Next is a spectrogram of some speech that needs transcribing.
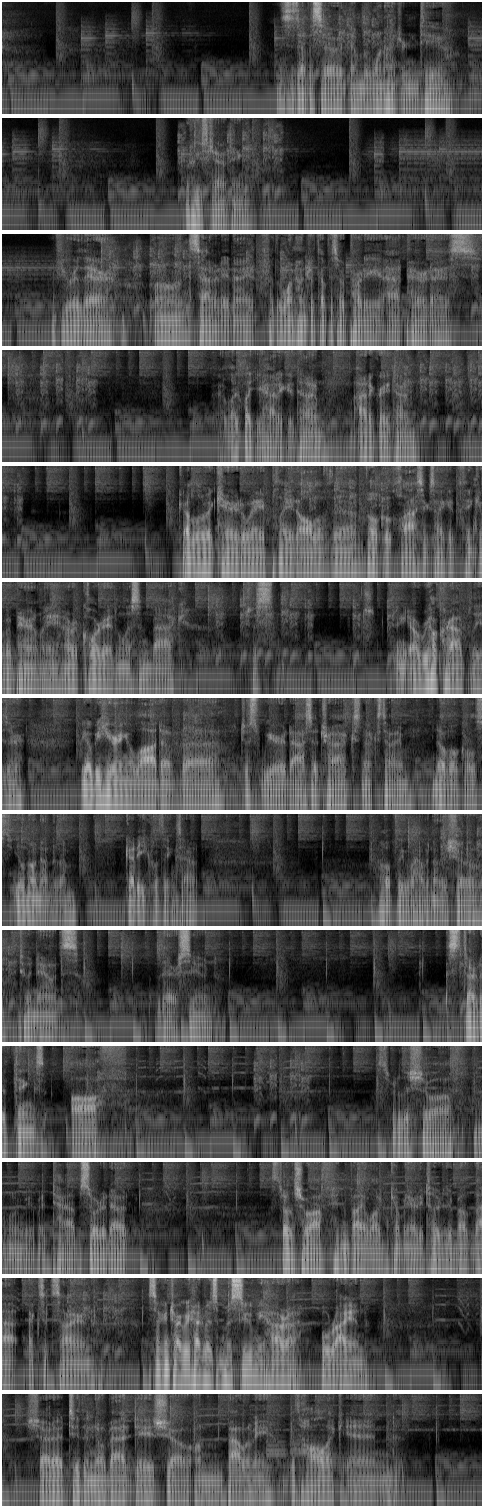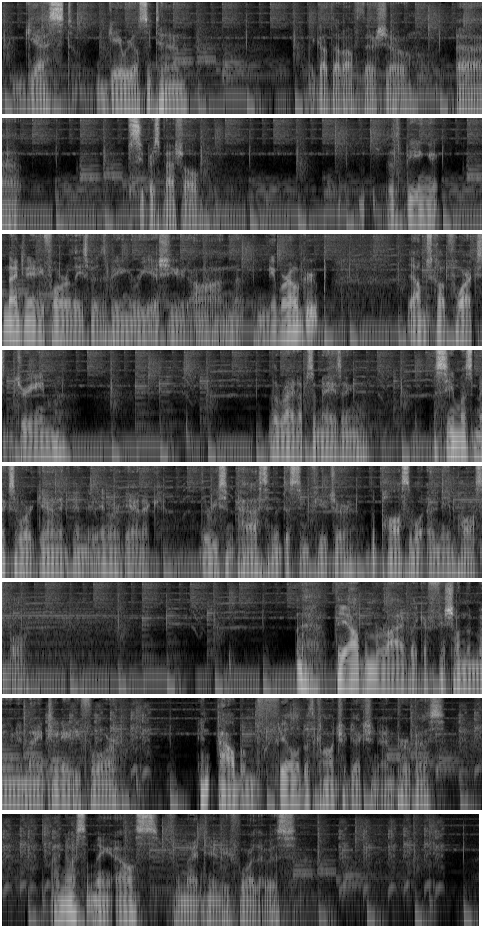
This is episode number 102. But who's counting? If you were there on Saturday night for the 100th episode party at Paradise, it looked like you had a good time. I had a great time. Got a little bit carried away, played all of the vocal classics I could think of, apparently. I recorded and listened back. Just a real crowd pleaser. You'll be hearing a lot of uh, just weird acid tracks next time. No vocals. You'll know none of them. Got to equal things out. Hopefully, we'll have another show to announce there soon. I started things off. Started the show off. Let me get my tab sorted out. Started the show off. Hidden Valley Logging Company. I already told you about that. Exit Siren. The second track we had was Masu Mihara, Orion. Shout out to the No Bad Days show on Balamii with Holic and guest Gabriel Satan. I got that off their show. Uh, super special. This being 1984 release, but it's being reissued on Numero Group. The album's called 4X Dream. The write up's amazing. A seamless mix of organic and inorganic. The recent past and the distant future. The possible and the impossible. The album arrived like a fish on the moon in 1984. An album filled with contradiction and purpose. I know something else from 1984 that was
